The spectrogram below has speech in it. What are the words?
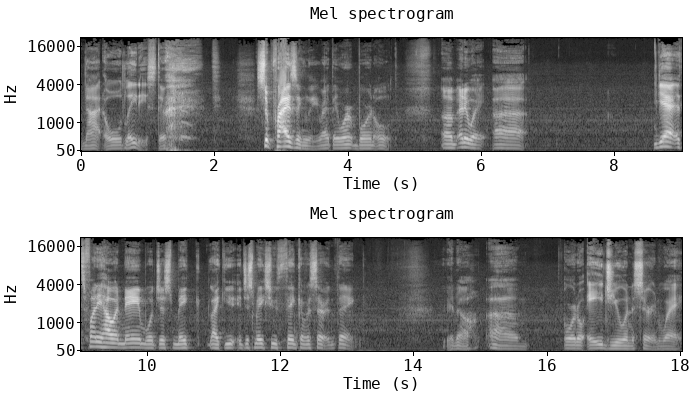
not old ladies. They're surprisingly, right? They weren't born old. Um anyway, uh yeah, it's funny how a name will just make like you it just makes you think of a certain thing. You know, um or it'll age you in a certain way.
